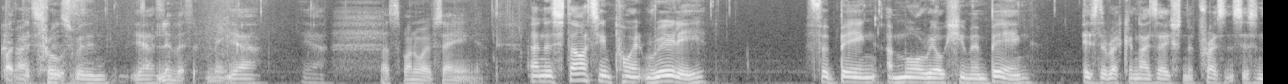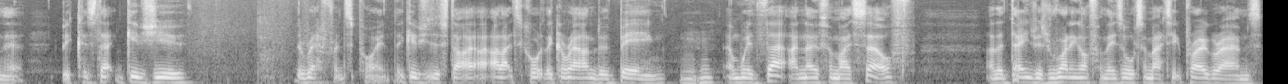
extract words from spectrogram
but Christ the truth within, yes. liveth in me." Yeah, yeah. That's one way of saying it. And the starting point, really, for being a more real human being, is the recognition of presence, isn't it? Because that gives you the reference point that gives you the start. I, I like to call it the ground of being. Mm-hmm. And with that, I know for myself, and the danger is running off on these automatic programs.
